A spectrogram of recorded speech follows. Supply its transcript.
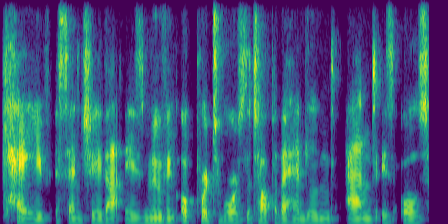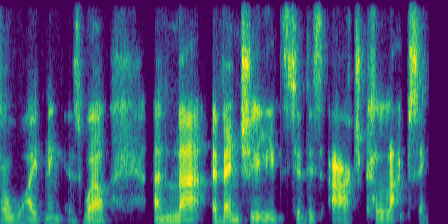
cave essentially that is moving upward towards the top of the headland and is also widening as well. And that eventually leads to this arch collapsing,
